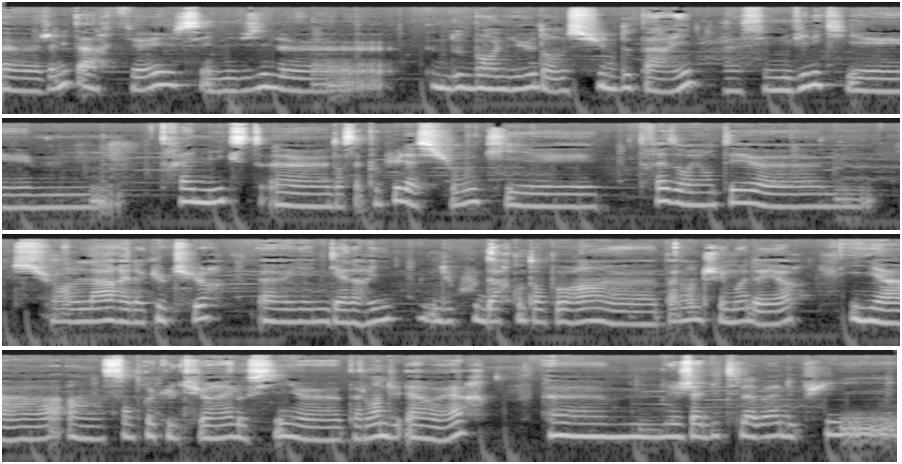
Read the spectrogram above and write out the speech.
Euh, J'habite à Arcueil, c'est une ville euh, de banlieue dans le sud de Paris. c'est une ville qui est hum, très mixte euh, dans sa population qui est très orientée euh, sur l'art et la culture. Euh, il y a une galerie du coup d'art contemporain pas loin de chez moi d'ailleurs. Il y a un centre culturel aussi pas loin du RER. E j'habite là-bas depuis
